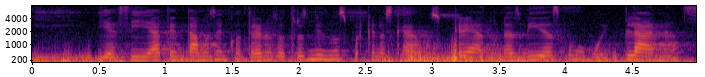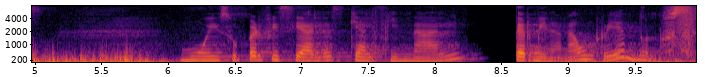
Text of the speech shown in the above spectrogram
Y, así atentamos en contra de nosotros mismos porque nos quedamos creando unas vidas como muy planas, muy superficiales, que al final terminan aburriéndonos.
